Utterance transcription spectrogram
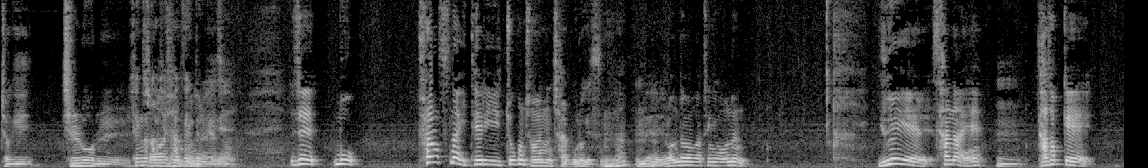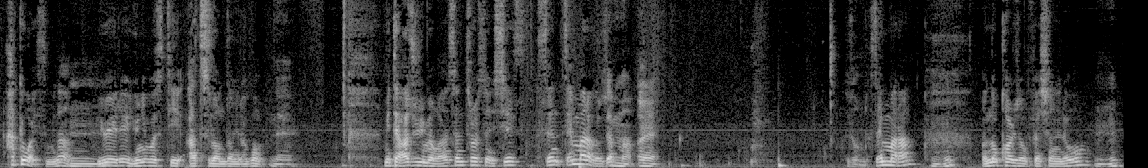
저기 진로를 생각하시는 정하시는 학생들 분들에게 위해서 이제 뭐 프랑스나 이태리 쪽은 저는 잘 모르겠습니다. 음, 근데 음. 런던 같은 경우는 UAL 산하에 음, 다섯 개 학교가 있습니다. 음. UAL이 University Arts London이라고 네, 밑에 아주 유명한 센트럴 센 CS 센 센마라 그러죠? 센마, 네, 죄송합니다. 센마랑 of Fashion이라고 음,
